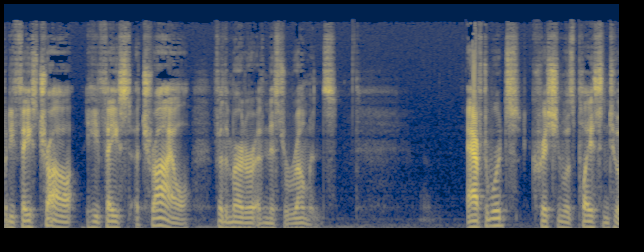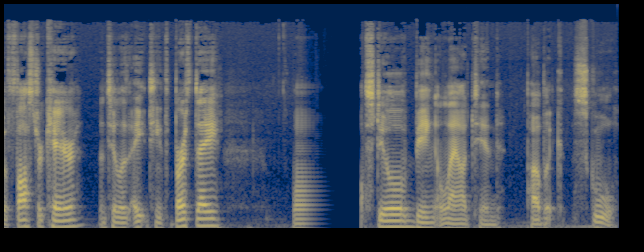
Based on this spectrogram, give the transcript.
but he faced trial he faced a trial for the murder of Mr. Romans. Afterwards, Christian was placed into a foster care until his 18th birthday while still being allowed to attend public school.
